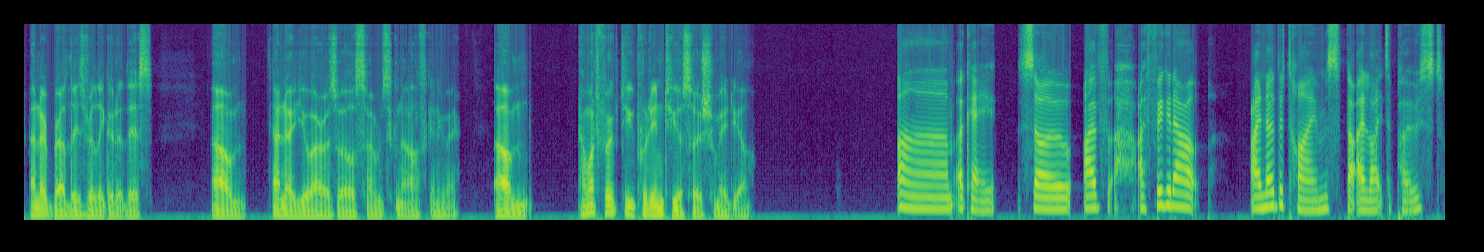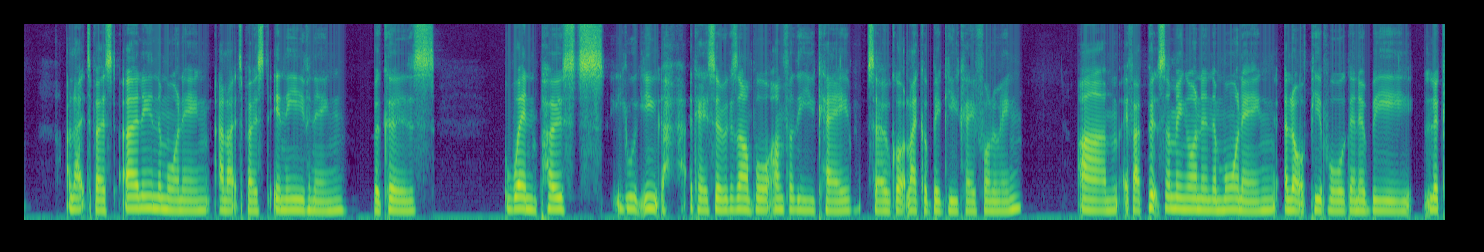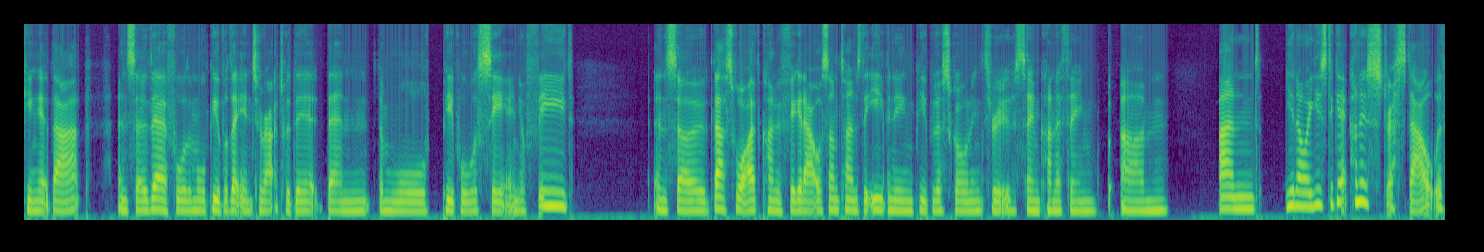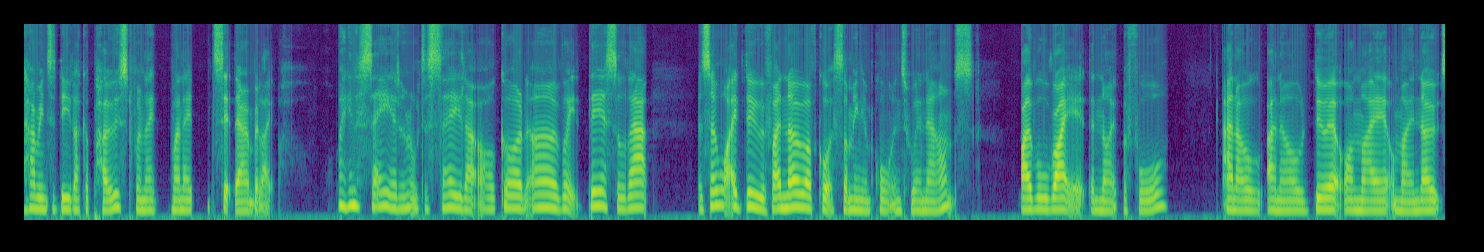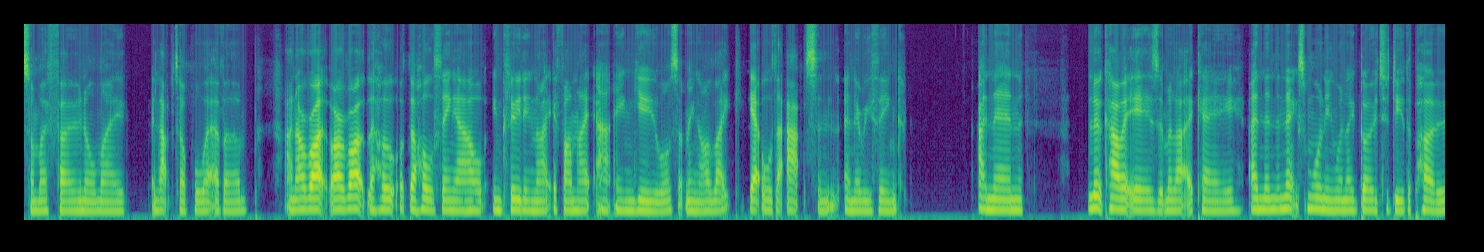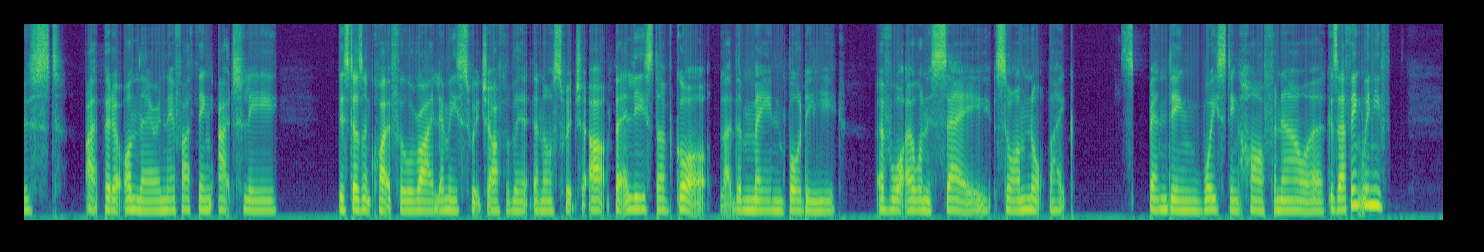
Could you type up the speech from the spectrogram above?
I know Bradley's really good at this. Um, I know you are as well, so I'm just going to ask anyway. Um, how much work do you put into your social media? Um, okay, so I've I figured out. I know the times that I like to post. I like to post early in the morning. I like to post in the evening because when posts, you, you okay. So for example, I'm from the UK, so I've got like a big UK following. Um, if I put something on in the morning, a lot of people are going to be looking at that and so, therefore, the more people that interact with it, then the more people will see it in your feed. And so that's what I've kind of figured out. Or sometimes the evening people are scrolling through, same kind of thing. Um, and you know, I used to get kind of stressed out with having to do like a post when I when I sit there and be like, oh, what am I going to say? I don't know what to say. Like, oh God, oh wait, this or that. And so what I do, if I know I've got something important to announce, I will write it the night before, and I'll and I'll do it on my on my notes on my phone or my laptop or whatever, and I write I write the whole the whole thing mm. out, including like if I'm like atting you or something, I'll like get all the apps and, and everything, and then look how it is, and be like, okay. And then the next morning when I go to do the post, I put it on there, and if I think actually this doesn't quite feel right, let me switch up a bit, then I'll switch it up. But at least I've got like the main body of what I want to say, so I'm not like spending wasting half an hour because I think when you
